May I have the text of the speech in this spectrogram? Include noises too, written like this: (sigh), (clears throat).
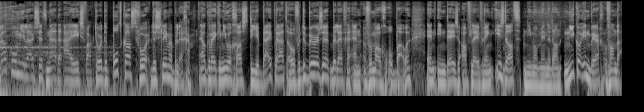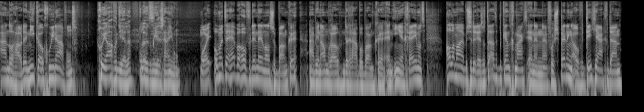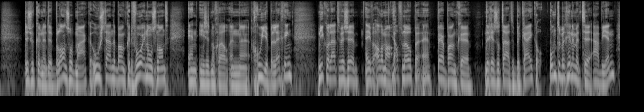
Welkom, je luistert naar de AEX Factor, de podcast voor de slimme belegger. Elke week een nieuwe gast die je bijpraat over de beurzen, beleggen en vermogen opbouwen. En in deze aflevering is dat niemand minder dan Nico Inberg van de aandeelhouder. Nico, goedenavond. Goedenavond Jelle, leuk om hier te zijn jong. Mooi, om het te hebben over de Nederlandse banken, ABN AMRO, de Rabobank en ING. Want allemaal hebben ze de resultaten bekendgemaakt en een eh, voorspelling over dit jaar gedaan. Dus we kunnen de balans opmaken. Hoe staan de banken ervoor in ons land? En is het nog wel een uh, goede belegging? Nico, laten we ze even allemaal aflopen. Hè? Per bank uh, de resultaten bekijken. Om te beginnen met uh, ABN.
